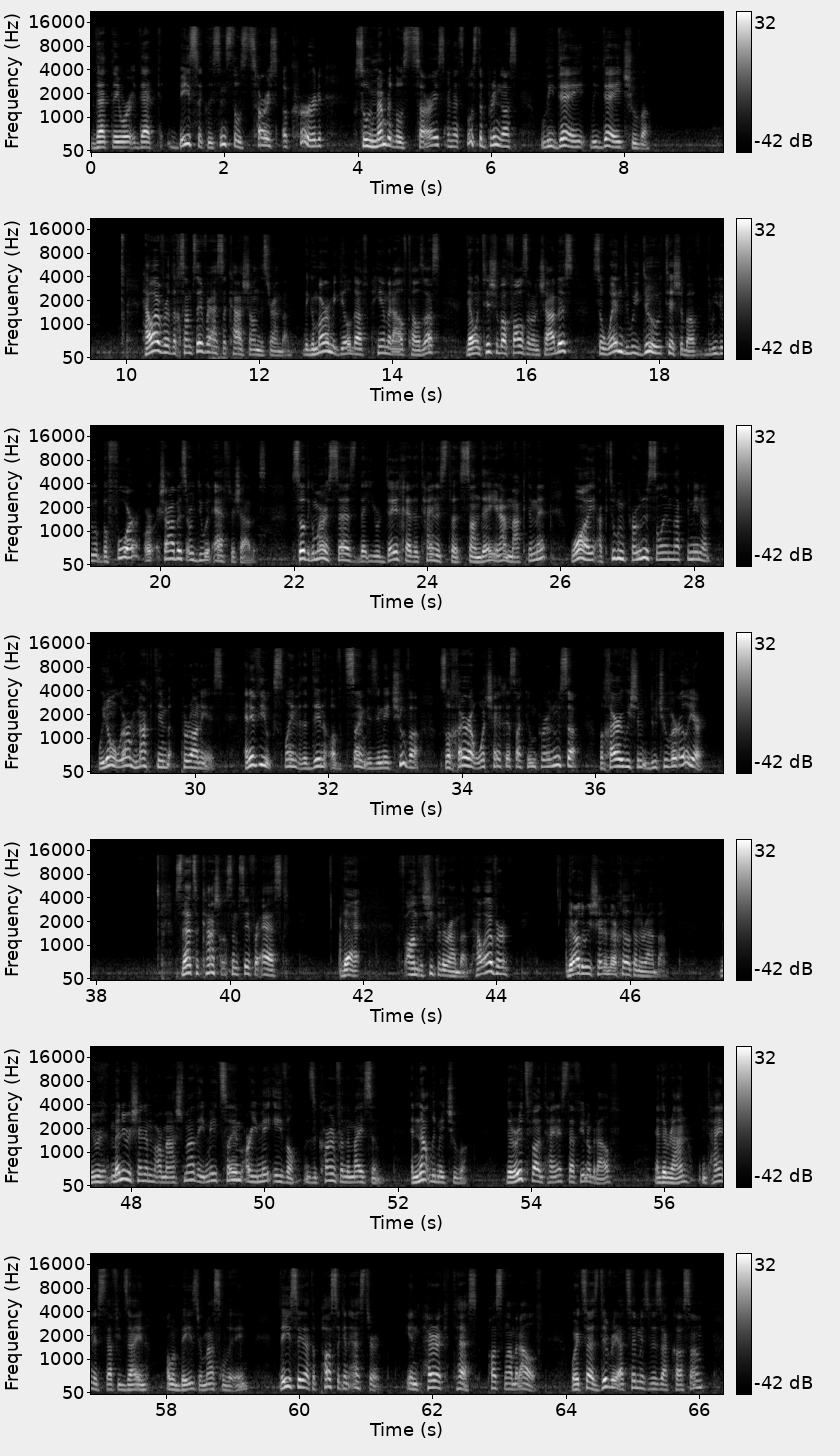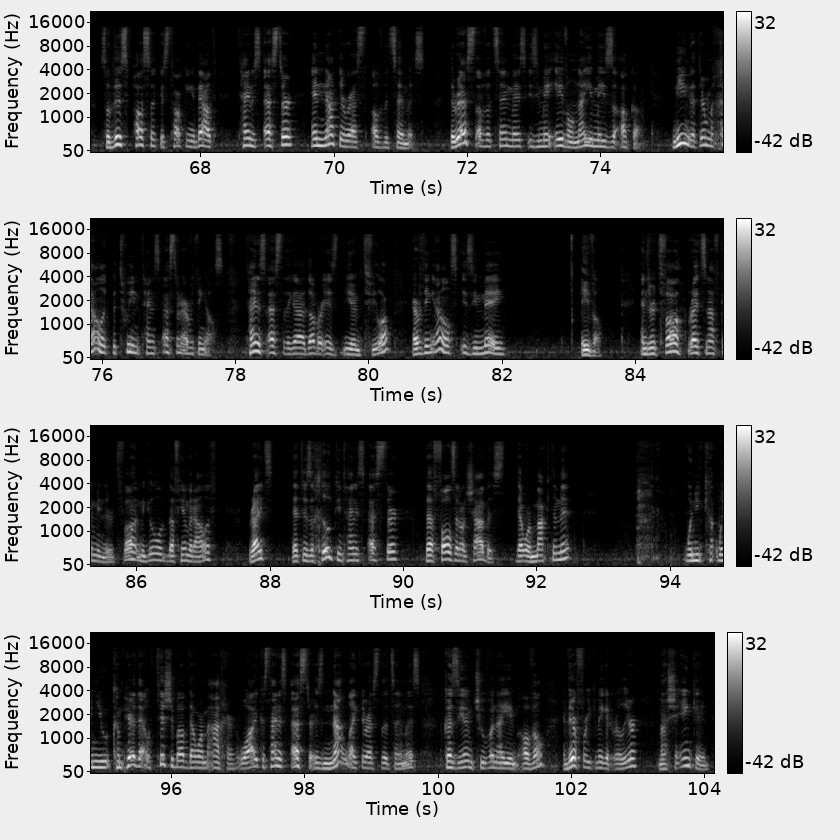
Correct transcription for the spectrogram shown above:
that they were that basically since those tsaris occurred, so remember those tsaris, and that's supposed to bring us lidei lidei tshuva. However, the Chassam Sofer asks a kasha on this Rambam. The Gemara Megillah Hiyam Alf tells us that when Tisha B'av falls on Shabbos, so when do we do Tisha B'av? Do we do it before or Shabbos or do it after Shabbos? So the Gemara says that you're deicha the tainus to Sunday, you're not makdim it. Why? We don't, we are maktim peranias. And if you explain that the din of tzaim is made tshuva, so l'chayra, what sheiches aktum peranusa? L'chayra, we should do tshuva earlier. So that's a kash Chassam Sofer asks that on the sheet of the Rambam. However, there are other Rishonim that are chelik on the Rambam. There many Rishonim are mashma, made tzayim or you made evil, and zikaron from the maisim, and not limei tshuva. The Ritva and Tainis Taf Yunab and the Ran and Tainis Taf Zayin Omen Beis or Masl Ve'in, they say that the pasuk in Esther in Perak Tes pasuk Lamed Aleph, where it says Divrei Atzemis V'Zakasam, so this pasuk is talking about Tainis Esther and not the rest of the Tzemis. The rest of the Tzemis is Yimei Evil, not Yimei Za'aka meaning that they're mechalik between Tainus Esther and everything else. Tainus Esther, the Gadavar, is Yom Tefillah, everything else is Yimei Evel. And the Ritva writes in Afkamin, the Ritva, Megillah Daf Yom Aleph, writes that there's a chilk in Tainus Esther that falls out on Shabbos, that were makdamit. When you when you compare that with Tisha B'av, that were ma'acher. Why? Because Tainus Esther is not like the rest of the Taimis, because Yom Tshuva, now Yom Ovel, and therefore you can make it earlier. Masha'inkein,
